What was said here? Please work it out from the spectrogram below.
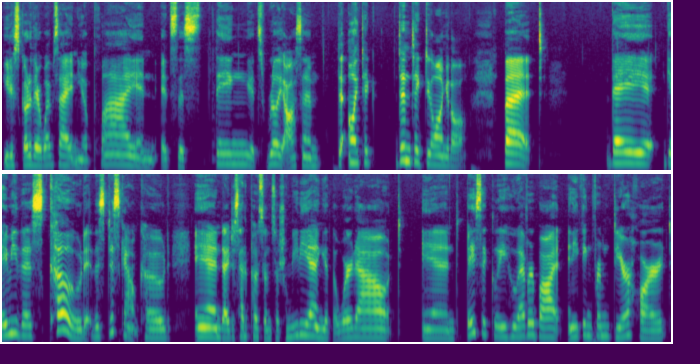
you just go to their website and you apply and it's this thing. It's really awesome. It only take didn't take too long at all. But they gave me this code, this discount code, and I just had to post on social media and get the word out. And basically, whoever bought anything from Dear Heart,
